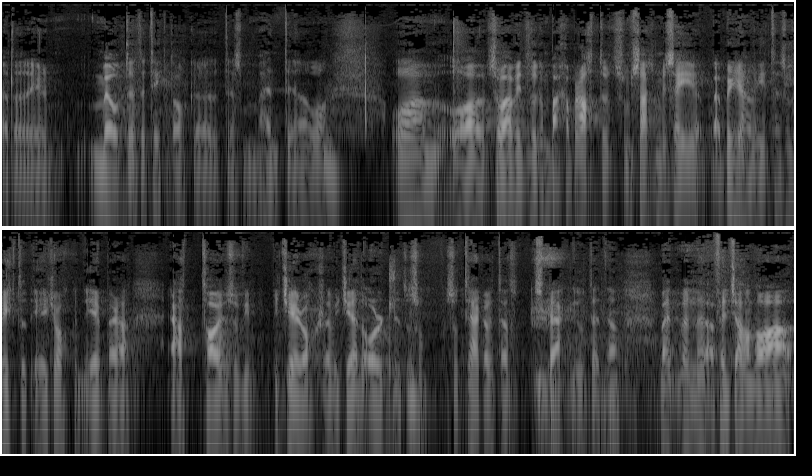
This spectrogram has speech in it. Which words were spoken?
eller mötet till TikTok det som hände och Och och så har vi lukkan backa bort ut som sagt som vi säger jag börjar vi det som viktigt är jocken är bara att ta så vi vi ger också vi ger det ordentligt och så så tar vi det spräckligt ut det ja. men men jag finns jag nå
